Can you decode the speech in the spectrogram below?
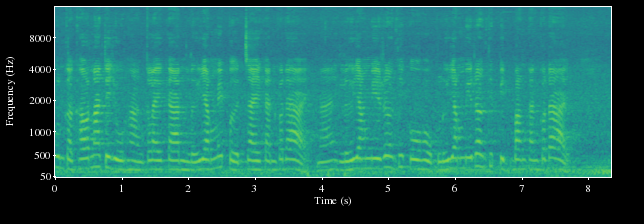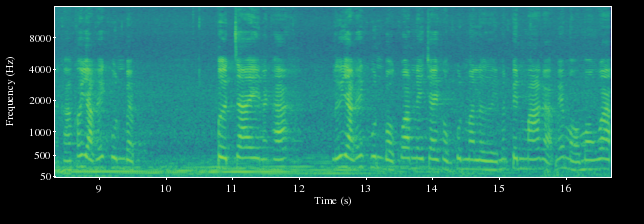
คุณกับเขาน่าจะอยู่ห่างไกลกัน หรือยังไม่เปิดใจกันก็ได้นะหรือยังมีเรื่องที่โกหก หรือยังมีเรื่องที่ปิดบังกันก็ได้นะคะเขาอยากให้คุณแบบเปิดใจนะคะ หรืออยากให้คุณบอกความในใจของคุณมาเลย มันเป็นมาร์กอะแม่หมอมองว่า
